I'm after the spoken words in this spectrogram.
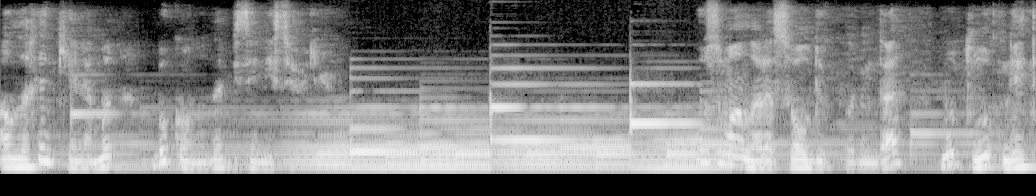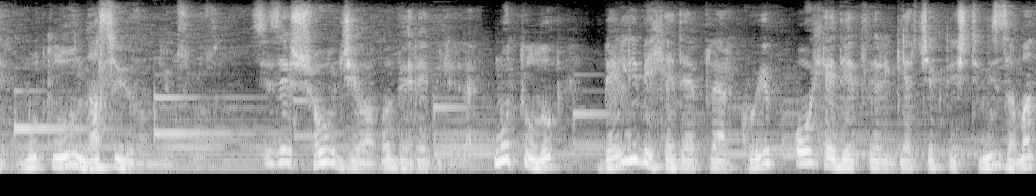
Allah'ın kelamı bu konuda bize ne söylüyor? Uzmanlara sorduklarında mutluluk nedir? Mutluluğu nasıl yorumluyorsunuz? Size şu cevabı verebilirler. Mutluluk belli bir hedefler koyup o hedefleri gerçekleştiğiniz zaman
